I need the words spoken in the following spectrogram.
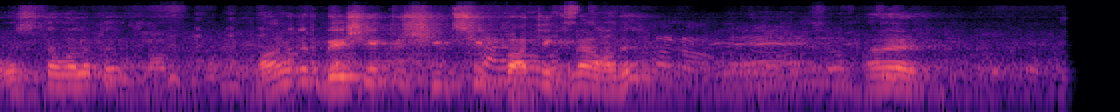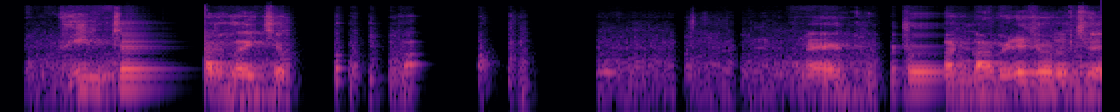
অবস্থা বলো তো? আমাদের বেশি একটু শীত শীত বাতিক না আমাদের? মানে হয়েছে। বেড়ে চলছে।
